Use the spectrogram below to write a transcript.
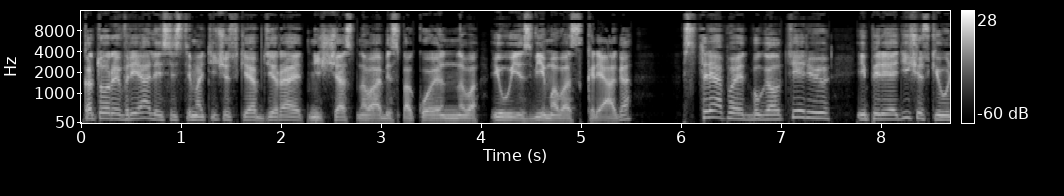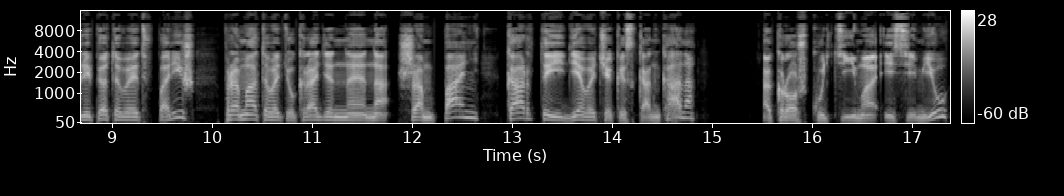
который в реале систематически обдирает несчастного, обеспокоенного и уязвимого скряга, стряпает бухгалтерию и периодически улепетывает в Париж проматывать украденное на шампань, карты и девочек из Канкана, а крошку Тима и семью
